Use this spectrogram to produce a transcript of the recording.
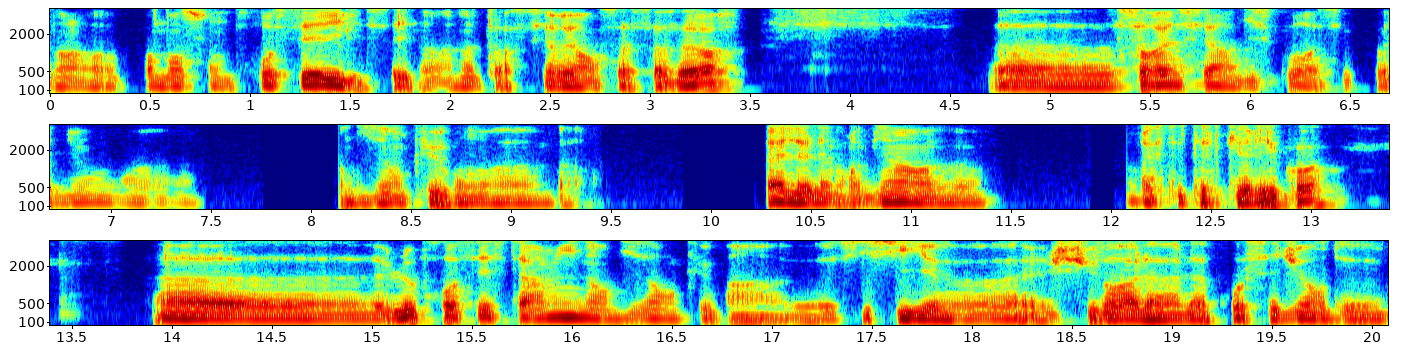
dans, pendant son procès, il essaye d'interférer en sa faveur. Euh, Soren fait un discours assez poignant euh, en disant que bon, euh, bah, elle, elle aimerait bien euh, rester telle qu'elle est, quoi. Euh, le procès se termine en disant que ben, euh, si si, euh, elle suivra la, la procédure de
